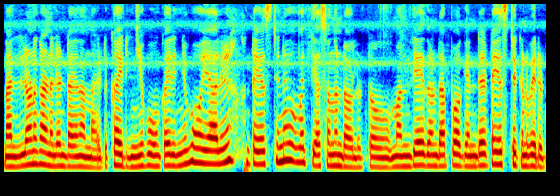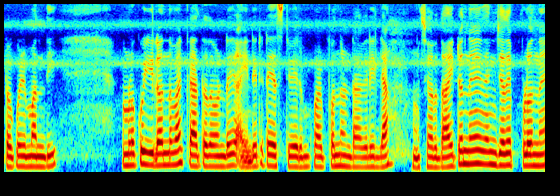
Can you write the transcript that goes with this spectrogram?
നല്ലോണം കണലുണ്ടായി നന്നായിട്ട് കരിഞ്ഞു പോകും കരിഞ്ഞു പോയാൽ ടേസ്റ്റിന് വ്യത്യാസമൊന്നും ഉണ്ടാവില്ല കേട്ടോ മന്തി ആയതുകൊണ്ട് ആ പുകന്റെ ടേസ്റ്റൊക്കെ വരും കേട്ടോ കുഴിമന്തി. നമ്മൾ കുയിലൊന്നും വെക്കാത്തത് കൊണ്ട് അതിന്റെ ഒരു ടേസ്റ്റ് വരും. കുഴപ്പമൊന്നും ഉണ്ടാകലില്ല. ചെറുതായിട്ടൊന്ന് നെഞ്ചത് എപ്പോഴൊന്ന്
